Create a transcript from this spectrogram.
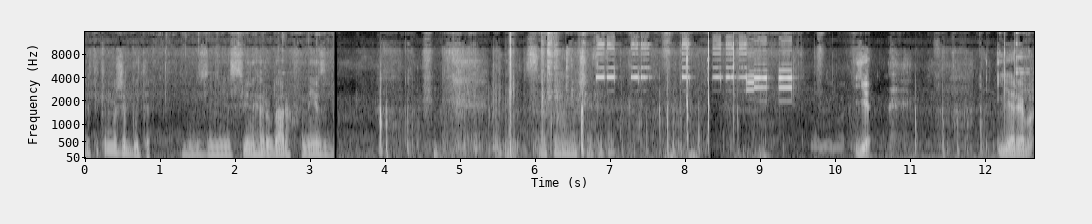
Як таке може бути? Не розумію, свінгер вверх, вниз. Підсаку намочити тут. Є. Є риба.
